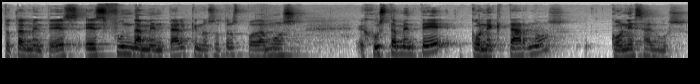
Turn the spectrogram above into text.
Totalmente, es, es fundamental que nosotros podamos eh, justamente conectarnos con esa luz.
